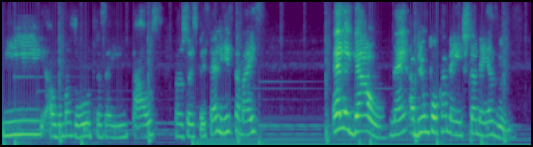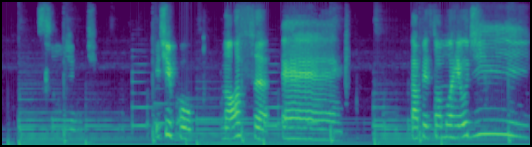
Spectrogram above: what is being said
e algumas outras aí e tal. Eu não sou especialista, mas é legal, né? Abrir um pouco a mente também, às vezes. Sim, gente. E tipo, nossa, é. A pessoa morreu de.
